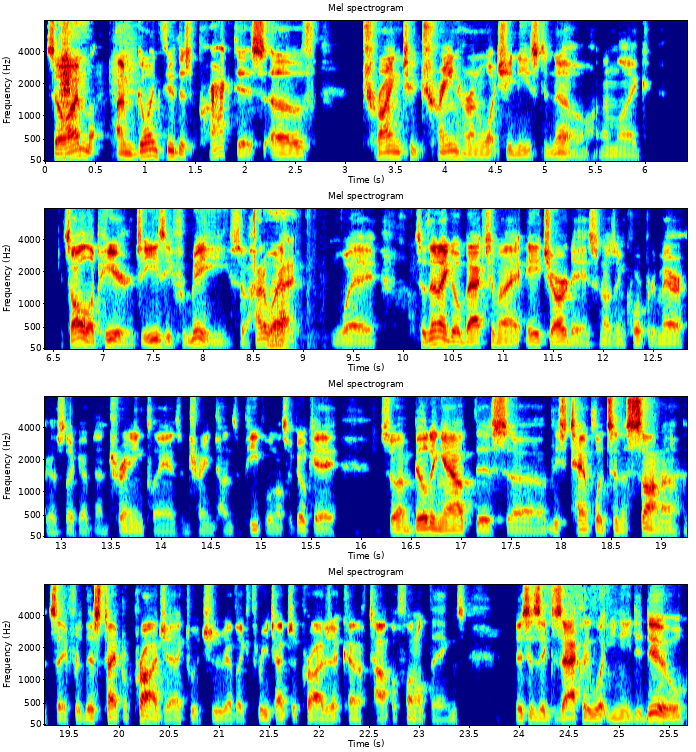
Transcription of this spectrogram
So I'm I'm going through this practice of trying to train her on what she needs to know. I'm like, it's all up here. It's easy for me. So how do right. I way? So then I go back to my HR days when I was in corporate America. It's like I've done training plans and trained tons of people. And I was like, okay, so I'm building out this uh, these templates in Asana, let's say for this type of project, which we have like three types of project, kind of top of funnel things. This is exactly what you need to do,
